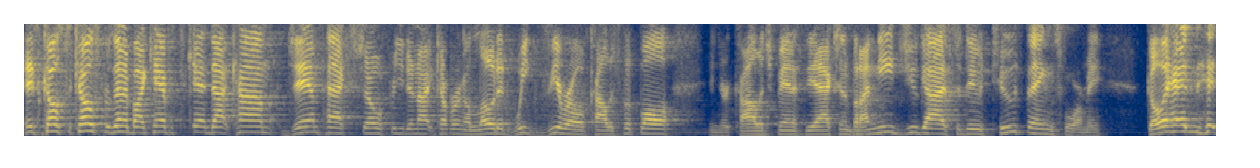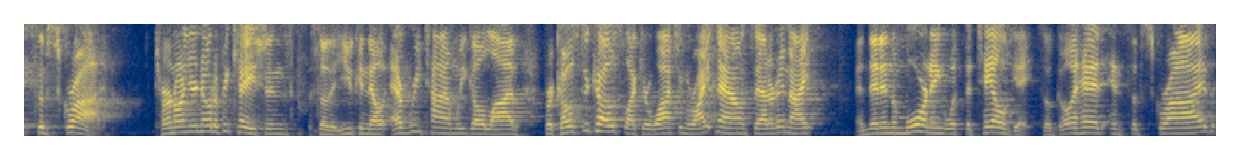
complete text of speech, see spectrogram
It's Coast to Coast presented by CampusToCanton.com. Jam packed show for you tonight covering a loaded week zero of college football in your college fantasy action. But I need you guys to do two things for me. Go ahead and hit subscribe. Turn on your notifications so that you can know every time we go live for Coast to Coast, like you're watching right now on Saturday night, and then in the morning with the tailgate. So go ahead and subscribe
